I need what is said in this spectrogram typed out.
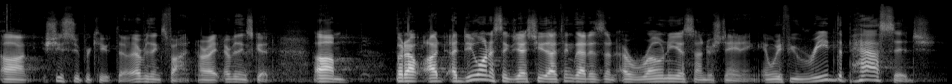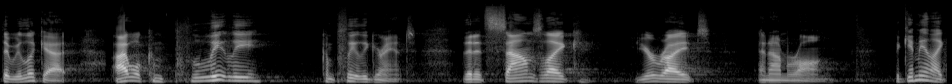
Uh, she's super cute, though. Everything's fine, all right? Everything's good. Um, but I, I, I do want to suggest to you that I think that is an erroneous understanding. And if you read the passage that we look at, I will completely, completely grant that it sounds like you're right and I'm wrong. But give me like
